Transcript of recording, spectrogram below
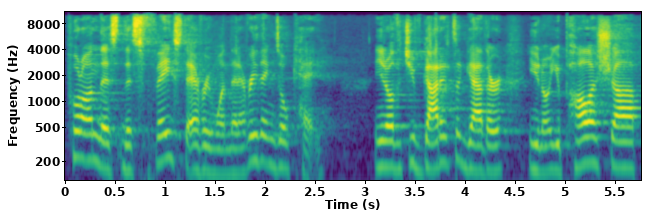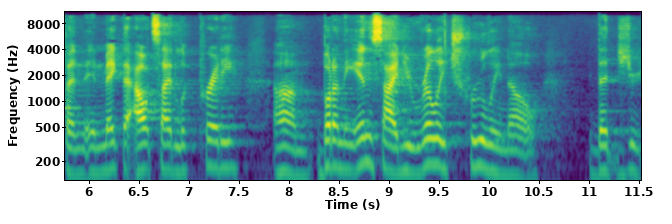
put on this, this face to everyone that everything's okay. You know, that you've got it together. You know, you polish up and, and make the outside look pretty. Um, but on the inside, you really truly know that you're,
